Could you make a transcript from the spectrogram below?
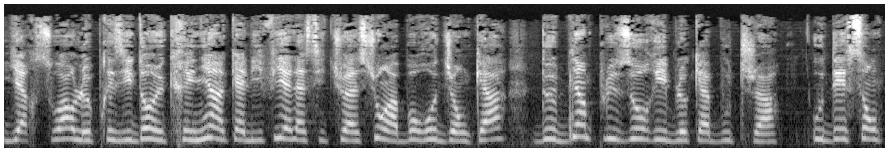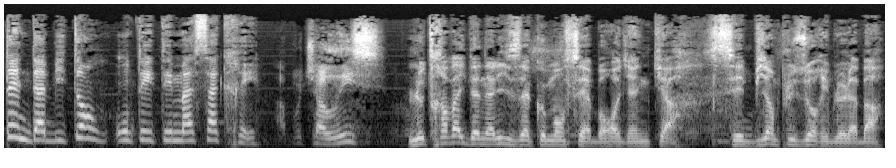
Hier soir, le président ukrainien a qualifié la situation à Borodjanka de bien plus horrible qu'à Boucha, où des centaines d'habitants ont été massacrés. Le travail d'analyse a commencé à Borodyanka. C'est bien plus horrible là-bas.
